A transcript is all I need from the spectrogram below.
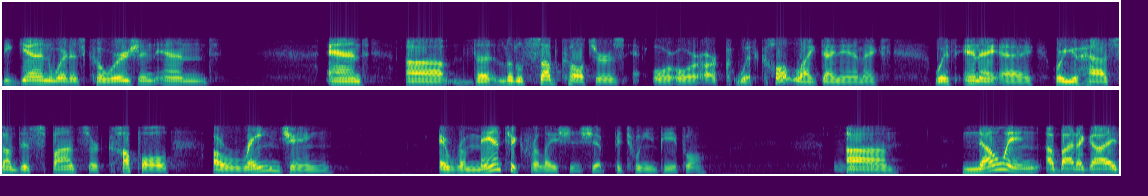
begin? Where does coercion end and uh the little subcultures or or, or with cult like dynamics with NAA, where you have some this sponsor couple arranging a romantic relationship between people mm-hmm. um knowing about a guy's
